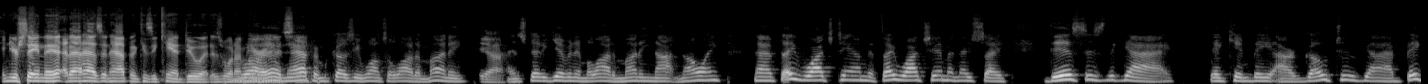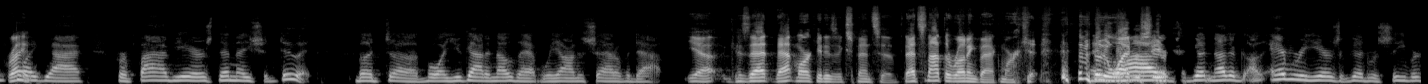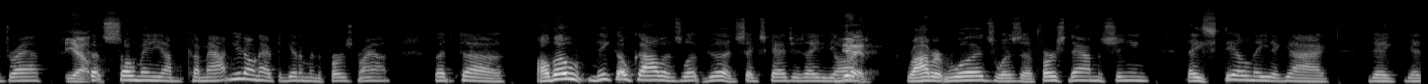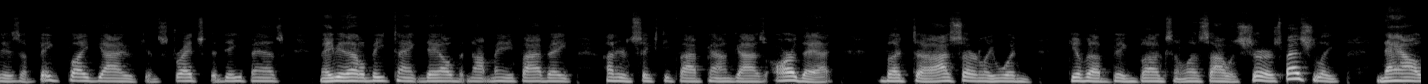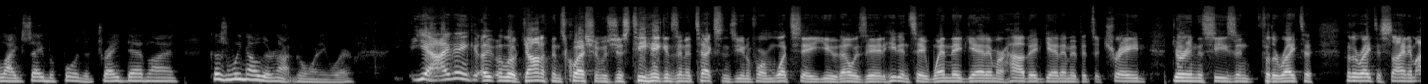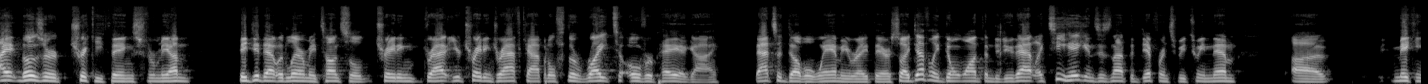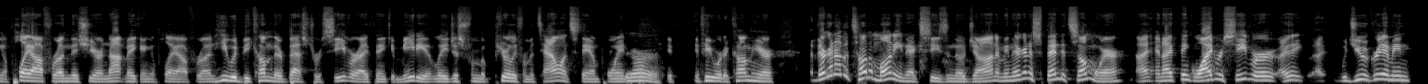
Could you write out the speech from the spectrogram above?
And you're saying that that hasn't happened because he can't do it, is what I'm well, hearing. Well, it hasn't happened because he wants a lot of money. Yeah. Instead of giving him a lot of money, not knowing. Now, if they've watched him, if they watch him and they say, this is the guy that can be our go to guy, big play guy for five years, then they should do it. But uh, boy, you got to know that beyond a shadow of a doubt. Yeah, because that that market is expensive. That's not the running back market. the wide receiver. Good, another uh, every year is a good receiver draft. Yeah. But so many of them come out. And you don't have to get them in the first round. But uh, although Nico Collins looked good, six catches, 80 yards. Did. Robert Woods was a first down machine. They still need a guy that, that is a big play guy who can stretch the defense. Maybe that'll be Tank Dell, but not many 5'8, 165 pound guys are that. But uh, I certainly wouldn't give up big bucks unless I was sure, especially now, like say before the trade deadline because we know they're not going anywhere. Yeah, I think uh, look, Jonathan's question was just Tee Higgins in a Texans uniform. What say you? That was it. He didn't say when they'd get him or how they'd get him. If it's a trade during the season for the right to for the right to sign him, I those are tricky things for me. I'm they did that with Laremy Tunsil trading draft. You're trading draft capital for the right to overpay a guy. That's a double whammy right there. So I definitely don't want them to do that. Like Tee Higgins is not the difference between them uh, making a playoff run this year and not making a playoff run, he would become their best receiver, I think, immediately, just from a purely from a talent standpoint. Sure. If, if he were to come here, they're going to have a ton of money next season, though, John. I mean, they're going to spend it somewhere. I, and I think wide receiver, I think, would you agree? I mean,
